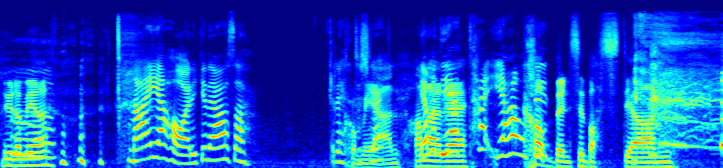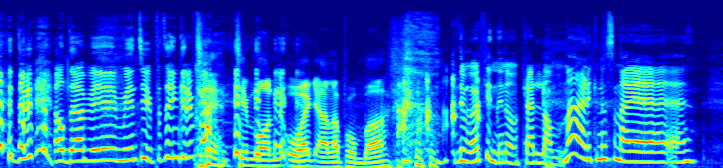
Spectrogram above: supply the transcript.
Du da, Mia? Nei, jeg har ikke det, altså. Rett Kom og slett. igjen. Han ja, er, er aldri... Krabben Sebastian, Ja, det er min, min type, tenker du på. Timon og eller Pumba. Du må jo finne noen fra landet. Er det ikke noen sånne der, eh,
